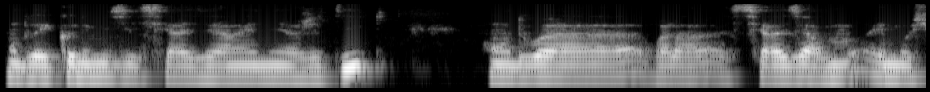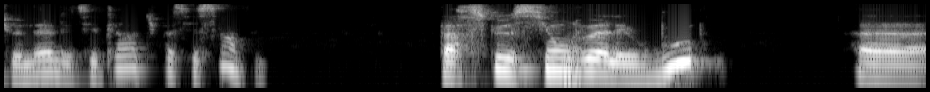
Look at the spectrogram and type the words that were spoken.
On doit économiser ses réserves énergétiques, on doit, voilà, ses réserves émotionnelles, etc. Tu vois, c'est fait. Parce que si on veut aller au bout, euh,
